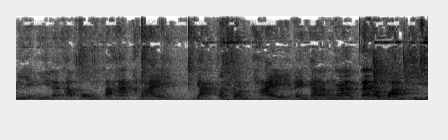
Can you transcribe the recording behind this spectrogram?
มีอย่างนี้แหละครับผมถ้าหากใครอยากผจญภัยในการทำงานแต่ละวันที่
